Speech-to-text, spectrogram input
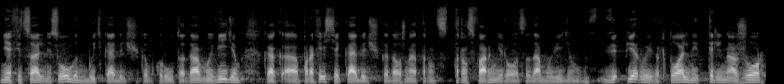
неофициальный слоган «быть кабельщиком круто». Да, мы видим, как профессия кабельщика должна трансформироваться. Да, мы видим первый виртуальный тренажер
